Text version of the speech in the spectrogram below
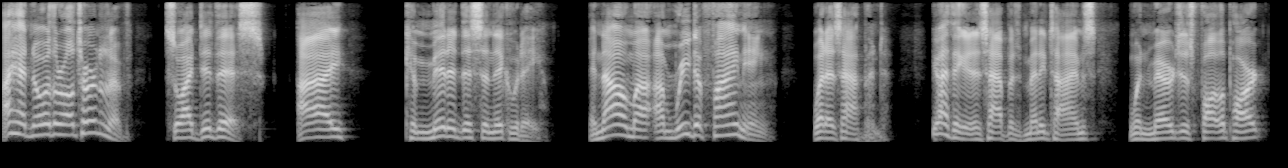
I had no other alternative. So I did this. I committed this iniquity. And now I'm, uh, I'm redefining what has happened. You know, I think it has happened many times when marriages fall apart.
